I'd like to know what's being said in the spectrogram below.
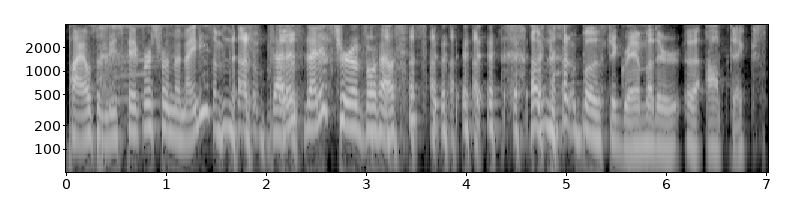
piles of newspapers from the 90s. I'm not opposed. that is that is true of both houses. I'm not opposed to grandmother uh, optics.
